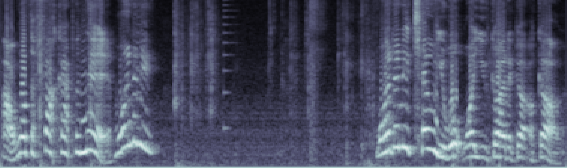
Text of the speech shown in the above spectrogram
Oh, what the fuck happened there? Why didn't he Why didn't he tell you what way you got to go, go?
